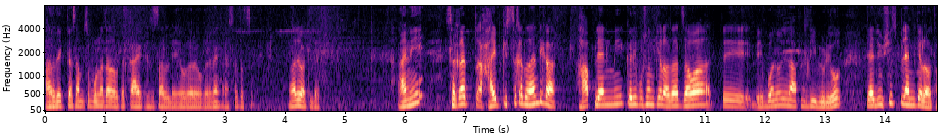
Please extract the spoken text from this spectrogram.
अर्धा एक तास आमचं बोलणं चालू होतं काय कसं चाललं आहे वगैरे वगैरे नाही का? असं तसं. भारी वाटले. आणि सगळ्यात हाईट किस्सा का झाला माहिती का? हा प्लॅन मी कधीपासून केला होता? जेव्हा ते हे बनवली ना आपली ती व्हिडिओ त्या दिवशीच प्लॅन केला होता.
